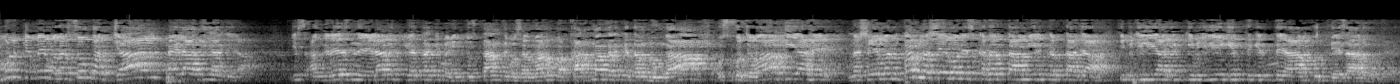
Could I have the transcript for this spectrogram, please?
ملک میں مدرسوں کا جال پھیلا دیا گیا۔ جس انگریز نے اعلان کیا تھا کہ میں ہندوستان سے مسلمانوں کا خاتمہ کر کے دم دوں گا، اس کو جواب دیا ہے، نشیمن پر نشیمن اس قدر تعمیر کرتا جا کہ بجلیاں کی بجلی گرتے گرتے آپ خود بیزار ہو جائے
